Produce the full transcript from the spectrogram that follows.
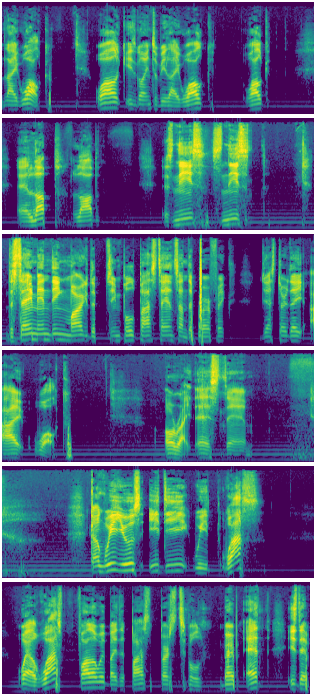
like walk. Walk is going to be like walk, walk, uh, lop, lob, sneeze, sneeze. The same ending mark the simple past tense and the perfect. Yesterday I walk. Alright, este. Can we use ed with was? Well, was followed by the past participle verb et is the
